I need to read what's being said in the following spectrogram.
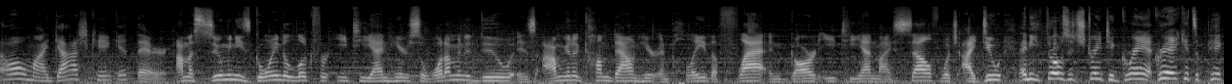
oh my gosh, can't get there. I'm assuming he's going to look for ETN here, so what I'm going to do is I'm going to come down here and play the flat and guard ETN myself, which I do, and he throws it straight to Grant. Grant gets a pick.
